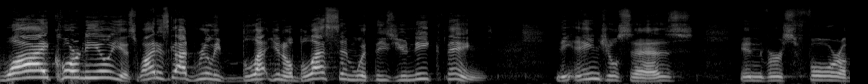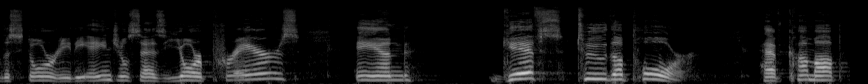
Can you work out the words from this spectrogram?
Why Cornelius? Why does God really bless, you know, bless him with these unique things? The angel says in verse 4 of the story, the angel says, Your prayers and Gifts to the poor have come up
